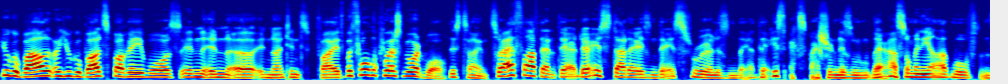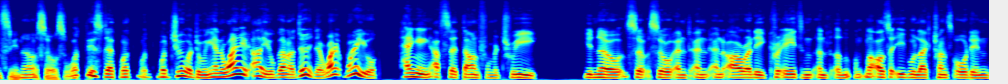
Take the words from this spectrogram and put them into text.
Hugo Ball, uh, Hugo Balsparé was in in uh, in 1905, before the First World War. This time, So I thought that there there is Dadaism, there is surrealism, there there is expressionism, there are so many art movements, you know. So so what is that? What what what you are doing, and why are you gonna do that? Why why are you hanging upside down from a tree? You know, so so and and and already create an, an, an ego like Transodin.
